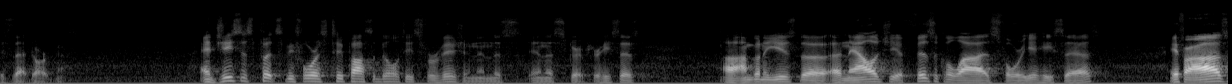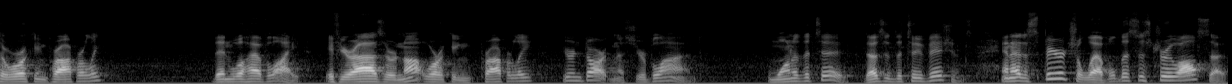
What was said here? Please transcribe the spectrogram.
is that darkness? And Jesus puts before us two possibilities for vision in this in this scripture. He says, uh, I'm going to use the analogy of physical eyes for you, he says. If our eyes are working properly, then we'll have light. If your eyes are not working properly, you're in darkness, you're blind. One of the two. Those are the two visions. And at a spiritual level, this is true also.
